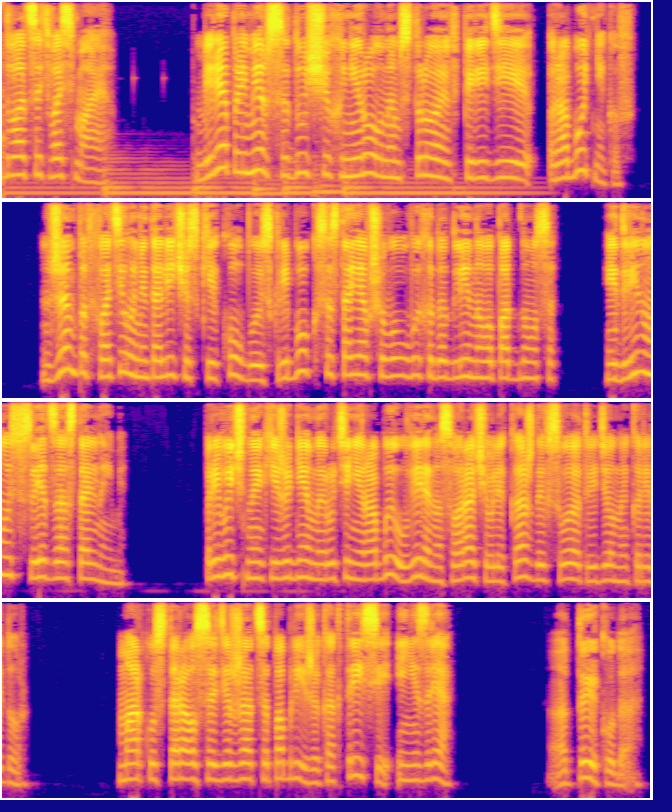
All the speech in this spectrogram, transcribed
28. Беря пример с идущих неровным строем впереди работников, Джен подхватила металлический колбу и скребок, состоявшего у выхода длинного подноса, и двинулась вслед за остальными. Привычные к ежедневной рутине рабы уверенно сворачивали каждый в свой отведенный коридор. Маркус старался держаться поближе к актрисе, и не зря. «А ты куда?» —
